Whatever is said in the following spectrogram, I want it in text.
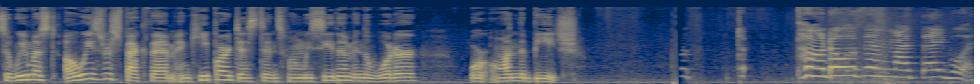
So we must always respect them and keep our distance when we see them in the water or on the beach. Turtles is my favorite.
